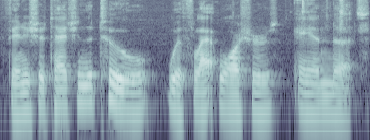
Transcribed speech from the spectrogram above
Finish attaching the tool with flat washers and nuts.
